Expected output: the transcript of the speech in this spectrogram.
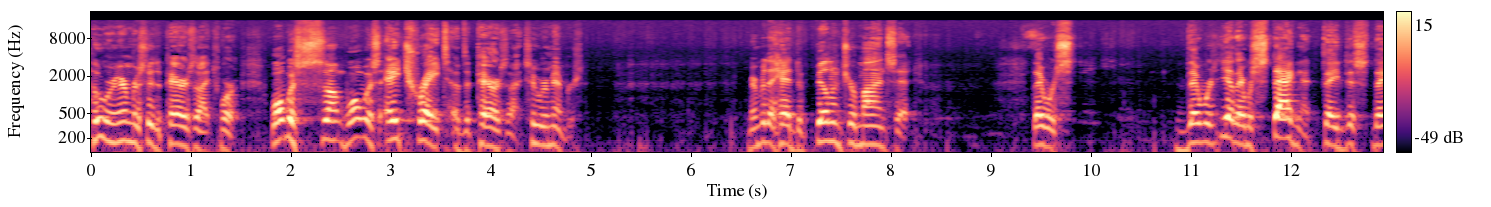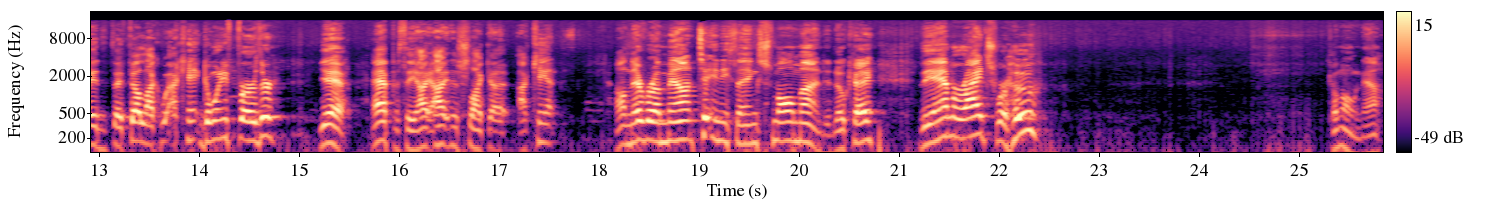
Who remembers who the Perizzites were? What was some what was a trait of the Perizzites? Who remembers? Remember they had the villager mindset. They were they were yeah, they were stagnant. They just they, they felt like I can't go any further. Yeah, apathy. I, I it's like a, I can't I'll never amount to anything, small minded, okay? The Amorites were who? Come on now.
